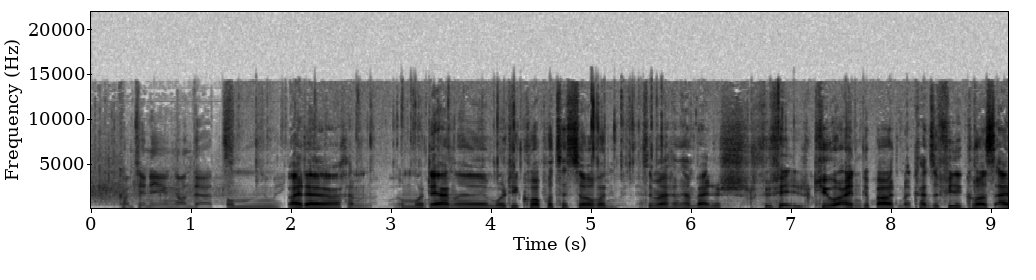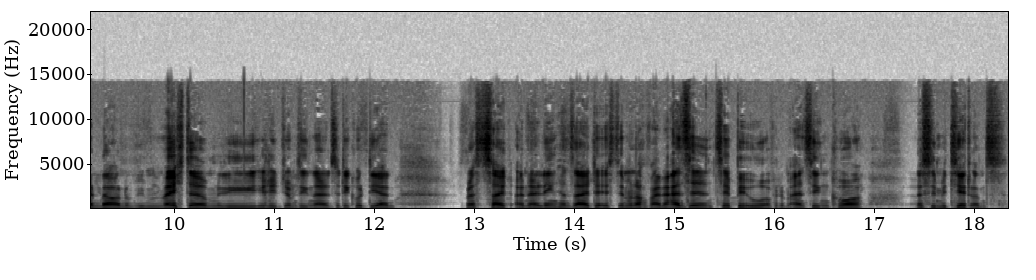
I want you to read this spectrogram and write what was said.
that, Um weitermachen. Um moderne Multicore-Prozessoren zu machen, haben wir eine Queue eingebaut. Man kann so viele Cores einbauen, wie man möchte, um die Iridium-Signale zu dekodieren. Aber das Zeug an der linken Seite ist immer noch auf einer einzelnen CPU, auf einem einzigen Core. Das limitiert uns,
